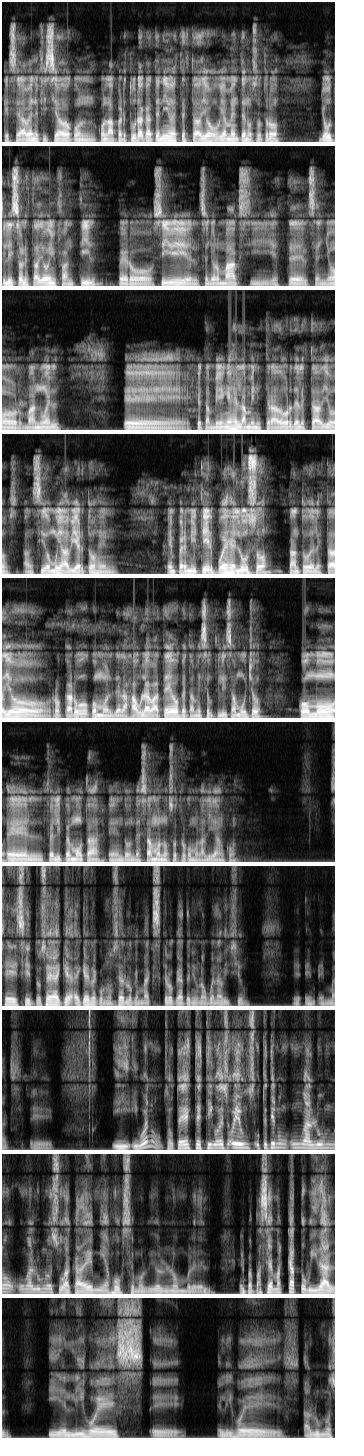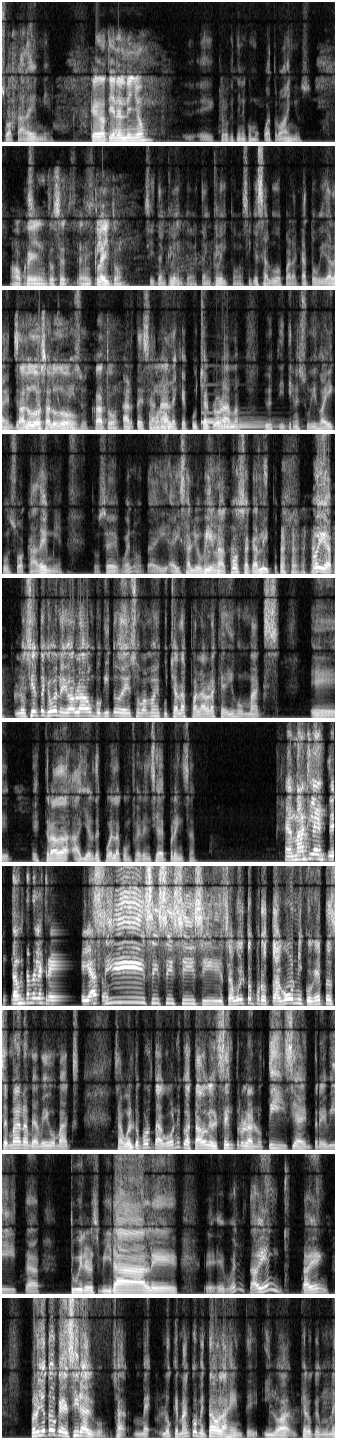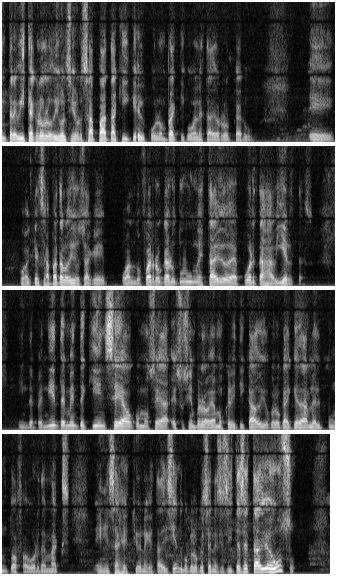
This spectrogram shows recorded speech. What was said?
que se ha beneficiado con, con la apertura que ha tenido este estadio. Obviamente nosotros yo utilizo el estadio infantil, pero sí el señor Max y este el señor Manuel, eh, que también es el administrador del estadio, han sido muy abiertos en, permitir pues el uso tanto del estadio Rocarú como el de la jaula de bateo, que también se utiliza mucho, como el Felipe Mota, en donde estamos nosotros como la Liga Ancon. Sí, sí, entonces hay que, hay que reconocerlo que Max creo que ha tenido una buena visión eh, en, Max. Eh, y, bueno, o sea, usted es testigo de eso. Oye, usted tiene un, alumno, un alumno de su academia, se me olvidó el nombre del. El papá se llama Cato Vidal y el hijo es eh, el hijo es alumno de su academia. ¿Qué edad tiene el niño? creo que tiene como cuatro años. Ok, entonces en Clayton. Sí, está en Clayton, está en Clayton. Así que saludos para Cato Vidal, la gente saludos, saludos, Cato. Artesanales que escucha el programa y, tiene su hijo ahí con su academia. Entonces, bueno, ahí, ahí salió bien la cosa, Carlito. Oiga, lo cierto es que, bueno, yo hablaba un poquito de eso. Vamos a escuchar las palabras que dijo Max eh, Estrada ayer después de la conferencia de prensa. A Max le, está gustando el estrellato. Sí, sí, sí, sí, sí. Se ha vuelto protagónico en esta semana, mi amigo Max se ha vuelto protagónico, ha estado en el centro de las noticias, entrevistas, twitters virales. Eh, eh, bueno, está bien, está bien. Pero yo tengo que decir algo, o sea, lo que me han comentado la gente, y lo creo que en una entrevista, creo que lo dijo el señor Zapata aquí, que el Colón practicó en el estadio Rocarú, eh, que el Zapata lo dijo, o sea, que cuando fue a Rocarú tuvo un estadio de puertas abiertas independientemente quién sea o cómo sea, eso siempre lo habíamos criticado y yo creo que hay que darle el punto a favor de Max en esas gestiones que está diciendo, porque lo que se necesita ese estadio es uso.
